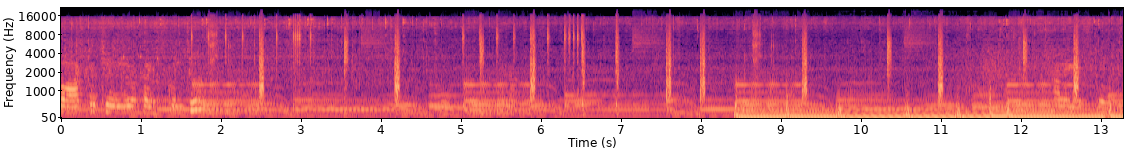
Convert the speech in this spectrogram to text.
వాటర్ చెయ్యి కడుక్కుంటూ అలా వేసుకోవాలి.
